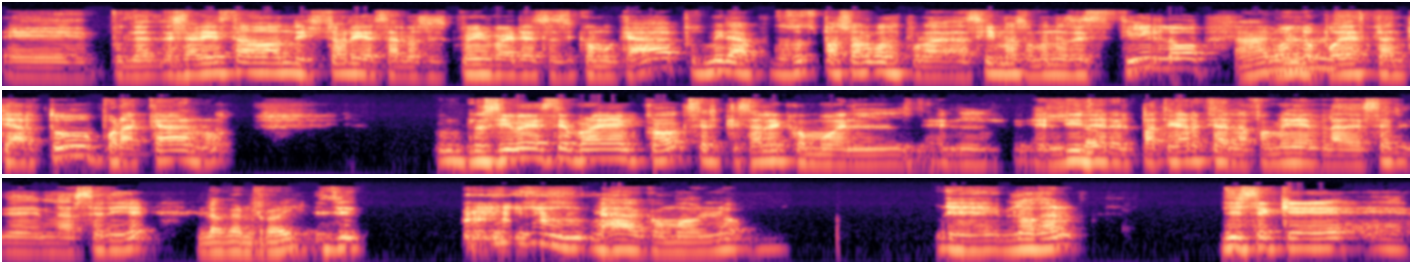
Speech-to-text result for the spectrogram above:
eh, pues les había estado dando historias a los screenwriters, así como que, ah, pues mira, nosotros pasó algo por así más o menos de ese estilo, Ah, no igual lo mames. puedes plantear tú por acá, ¿no? Inclusive este Brian Cox, el que sale como el, el, el líder, el patriarca de la familia en la, de ser- en la serie, Logan Roy. dice- ajá, como lo, eh, Logan, dice que, eh,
